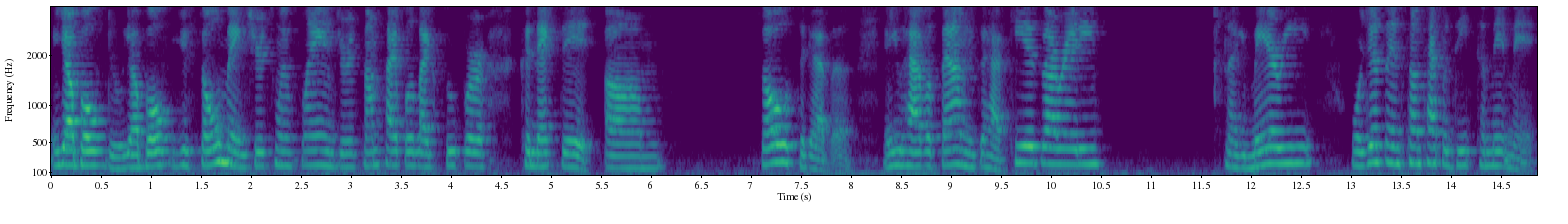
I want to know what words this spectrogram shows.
And y'all both do. Y'all both you're soulmates, you're twin flames, you're some type of like super connected um souls together. And you have a family, you could have kids already, like married, or just in some type of deep commitment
